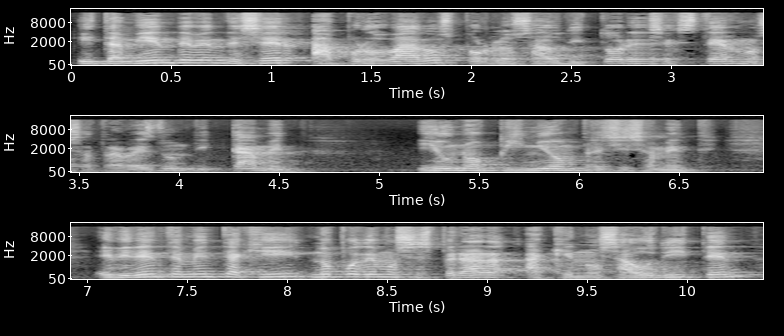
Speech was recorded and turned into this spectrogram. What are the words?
y también deben de ser aprobados por los auditores externos a través de un dictamen y una opinión precisamente. Evidentemente aquí no podemos esperar a que nos auditen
